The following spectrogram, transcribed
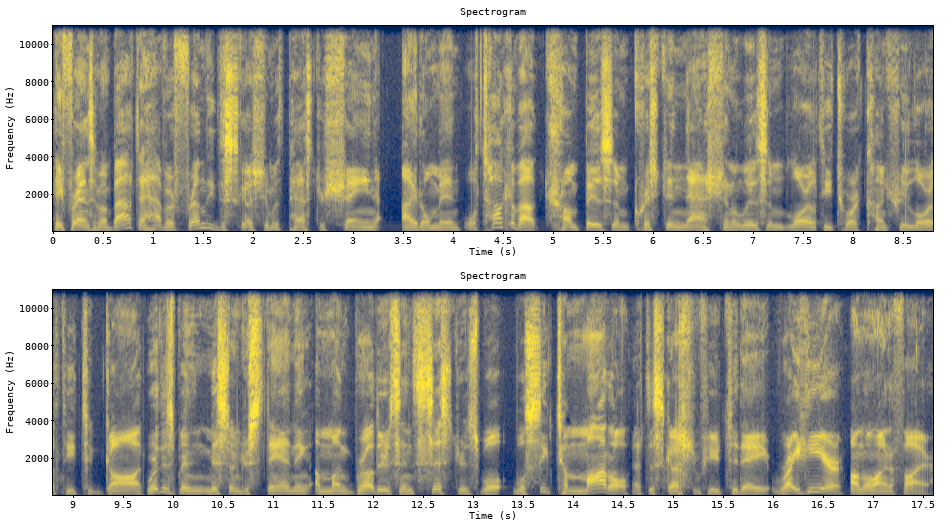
Hey, friends, I'm about to have a friendly discussion with Pastor Shane Idleman. We'll talk about Trumpism, Christian nationalism, loyalty to our country, loyalty to God. Where there's been misunderstanding among brothers and sisters, we'll, we'll seek to model that discussion for you today, right here on The Line of Fire.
